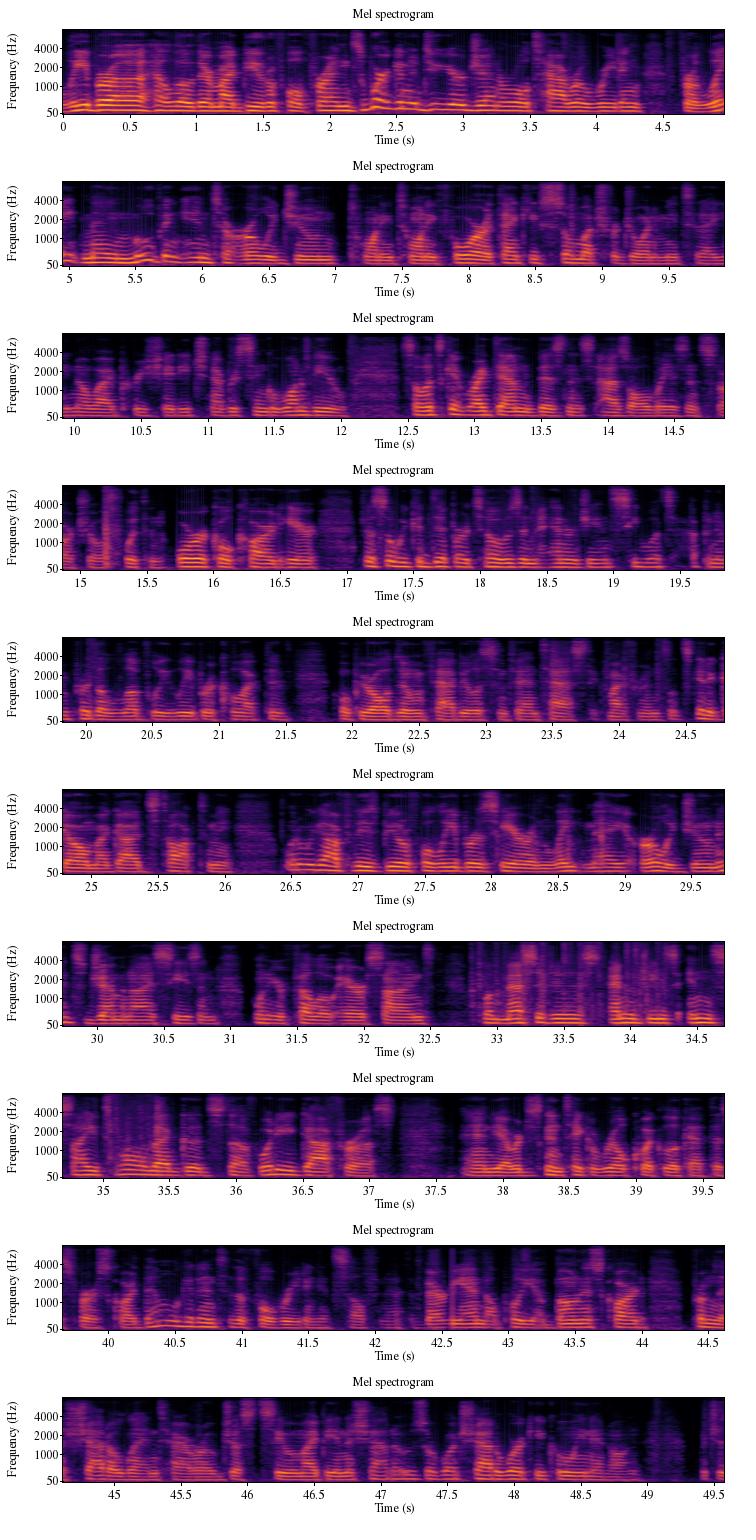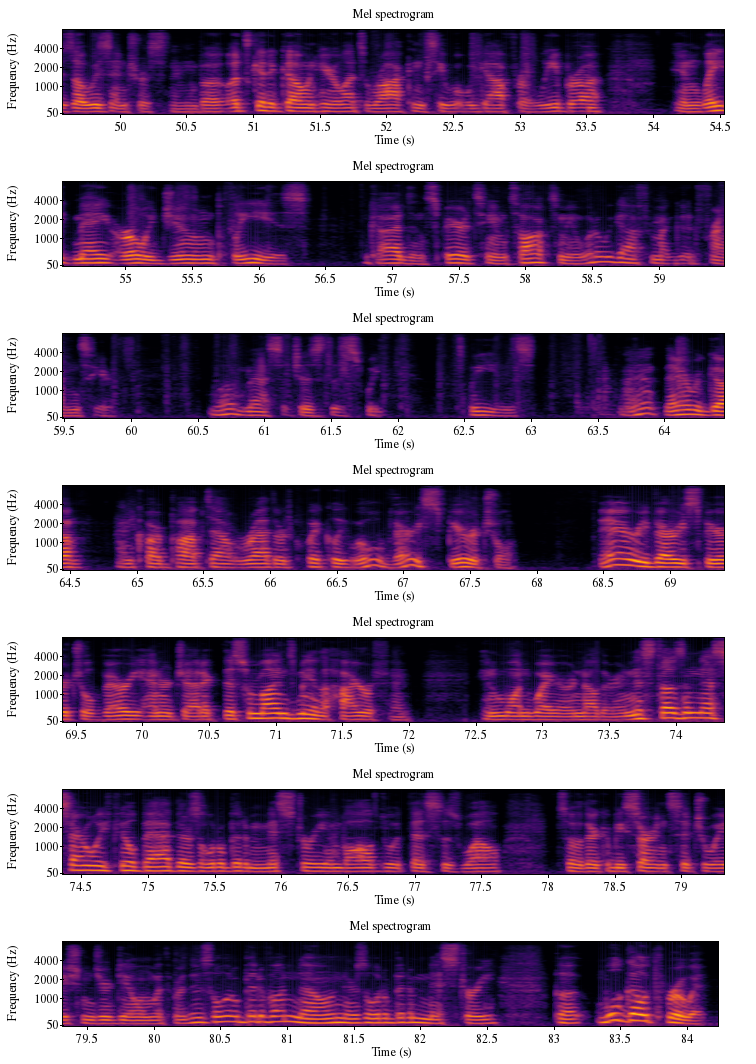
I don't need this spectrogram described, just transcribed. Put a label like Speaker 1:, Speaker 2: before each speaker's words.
Speaker 1: Libra, hello there, my beautiful friends. We're going to do your general tarot reading for late May, moving into early June 2024. Thank you so much for joining me today. You know I appreciate each and every single one of you. So let's get right down to business, as always, and start you off with an oracle card here, just so we could dip our toes into energy and see what's happening for the lovely Libra collective. Hope you're all doing fabulous and fantastic, my friends. Let's get it going. My guides, talk to me. What do we got for these beautiful Libras here in late May, early June? It's Gemini season, one of your fellow air signs. What messages, energies, insights, all that good stuff. What do you got for us? And yeah, we're just going to take a real quick look at this first card. Then we'll get into the full reading itself. And at the very end, I'll pull you a bonus card from the Shadowland Tarot just to see what might be in the shadows or what shadow work you can lean in on, which is always interesting. But let's get it going here. Let's rock and see what we got for Libra in late May, early June, please. Guides and spirit team, talk to me. What do we got for my good friends here? Love messages this week? Please. Right, there we go. And card popped out rather quickly. Oh, very spiritual. Very, very spiritual, very energetic. This reminds me of the Hierophant in one way or another. And this doesn't necessarily feel bad. There's a little bit of mystery involved with this as well. So there could be certain situations you're dealing with where there's a little bit of unknown, there's a little bit of mystery, but we'll go through it.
